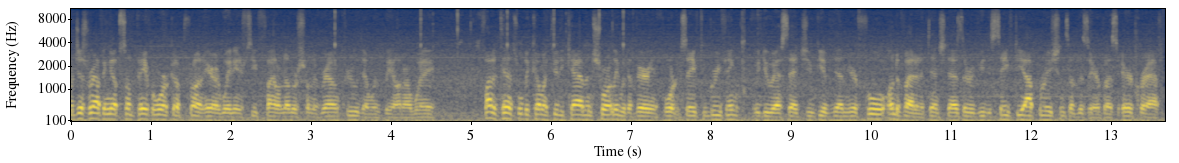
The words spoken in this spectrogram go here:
We're just wrapping up some paperwork up front here and waiting to receive final numbers from the ground crew, then we'll be on our way. Flight attendants will be coming through the cabin shortly with a very important safety briefing. We do ask that you give them your full, undivided attention as they review the safety operations of this Airbus aircraft.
